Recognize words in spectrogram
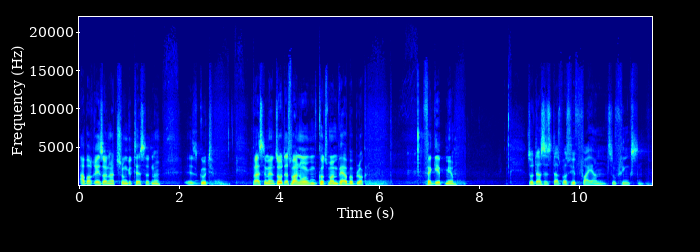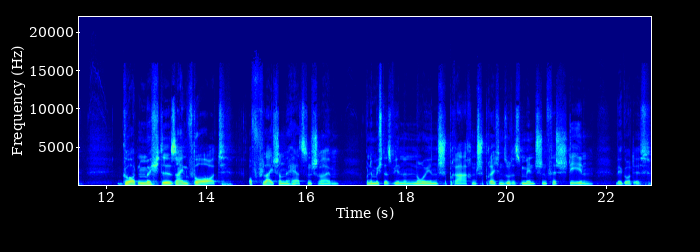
aber Rezan hat schon getestet, ne? Ist gut. Preis dem Herrn. So, das war nur kurz mal ein Werbeblock. Vergebt mir. So, das ist das, was wir feiern zu Pfingsten. Gott möchte sein Wort auf Fleisch und Herzen schreiben. Und er möchte, dass wir in neuen Sprachen sprechen, so dass Menschen verstehen, wer Gott ist.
